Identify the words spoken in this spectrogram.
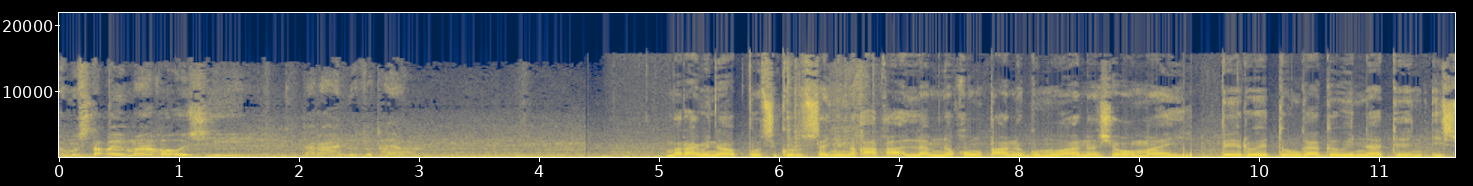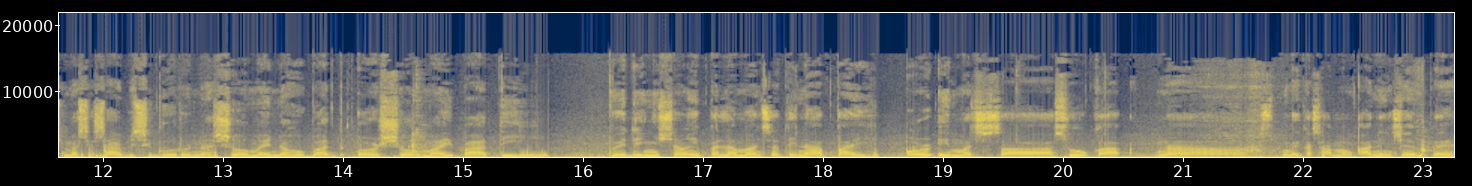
Kamusta kayo mga kaoshi? Tara, luto tayo. Marami na po siguro sa inyo nakakaalam no kung paano gumawa ng siomay. Pero itong gagawin natin is masasabi siguro na siomay na hubad or siomay patty. Pwede nyo siyang ipalaman sa tinapay or i-match sa suka na may kasamang kanin syempre.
